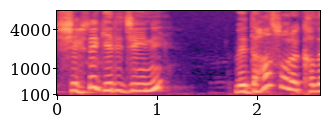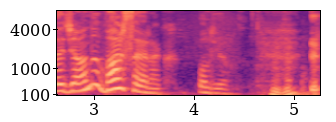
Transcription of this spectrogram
şehre geleceğini ve daha sonra kalacağını varsayarak oluyor.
